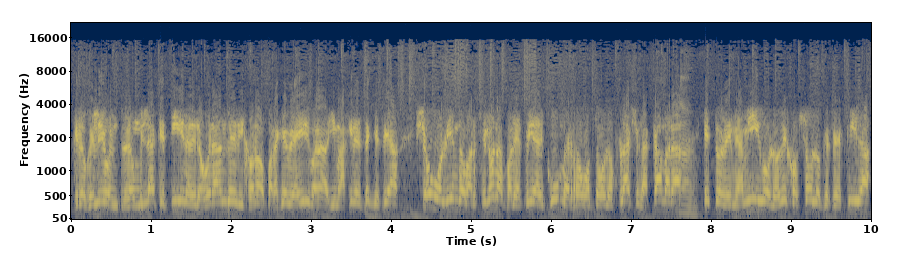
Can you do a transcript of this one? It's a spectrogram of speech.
creo que Leo, entre la humildad que tiene de los grandes, dijo, no, ¿para qué voy a ir? Bueno, imagínense que sea yo volviendo a Barcelona para la despedida del Q, me robo todos los flashes, las cámaras, Claro. esto es de mi amigo, lo dejo solo que se despida,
